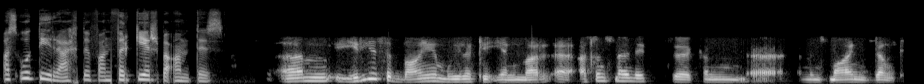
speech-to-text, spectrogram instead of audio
asook die regte van verkeersbeamptes. Ehm um, hierdie is 'n baie moeilike een, maar uh, as ons nou net uh, kan uh, in ons mind dink.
